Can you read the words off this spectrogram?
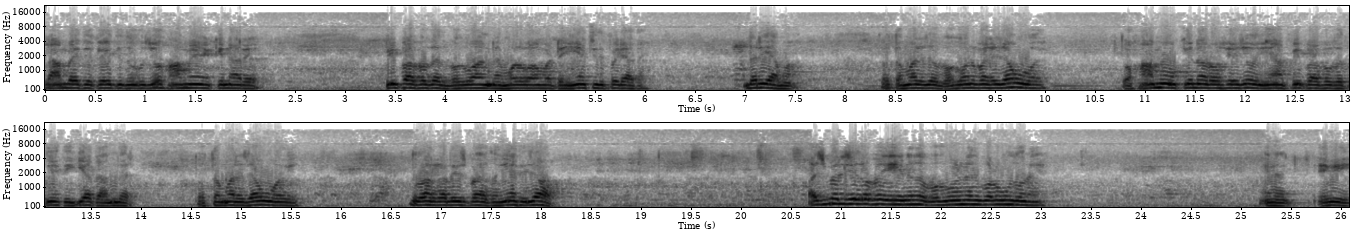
લાંબેથી કહી દીધું કે, જો સામે કિનારે પીપા ભગત ભગવાનને મળવા માટે અહીંયાથી પડ્યા હતા, દરિયામાં. તો તમારે જો ભગવાન પાસે જવું હોય, તો સામો કિનારો છે, જો અહીંયા પીપા ભગત ત્યાંથી ગયા હતા અંદર. તો તમારે જવું હોય દ્વારકાધીશ પાસે, તો અહીંયાથી જાઓ. અજમેરજી તો ભાઈ, એને તો ભગવાનને જ મળવું હતું ને એને એવી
